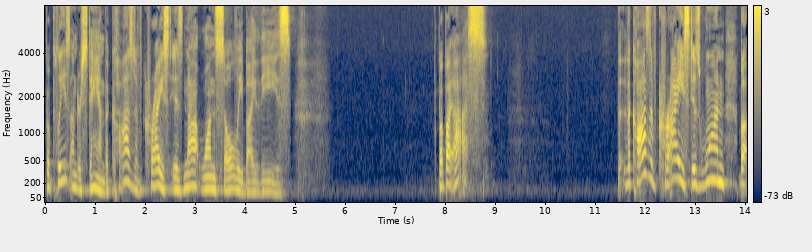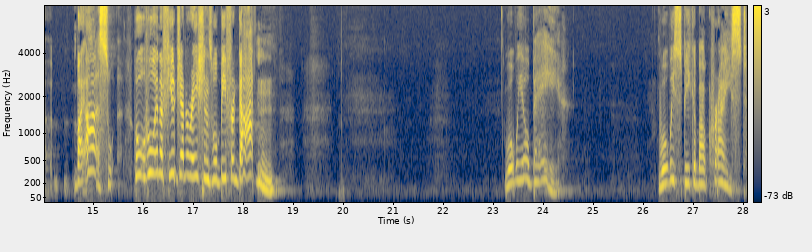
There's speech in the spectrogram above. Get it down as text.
But please understand the cause of Christ is not won solely by these, but by us. The cause of Christ is won by, by us, who, who in a few generations will be forgotten. Will we obey? Will we speak about Christ?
